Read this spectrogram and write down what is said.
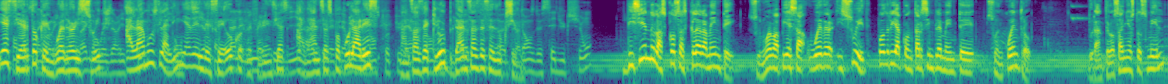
Y es cierto que en Weather is Sweet alamos la línea del deseo con referencias a danzas populares, danzas de club, danzas de seducción. Diciendo las cosas claramente, su nueva pieza Weather is Sweet podría contar simplemente su encuentro. Durante los años 2000,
